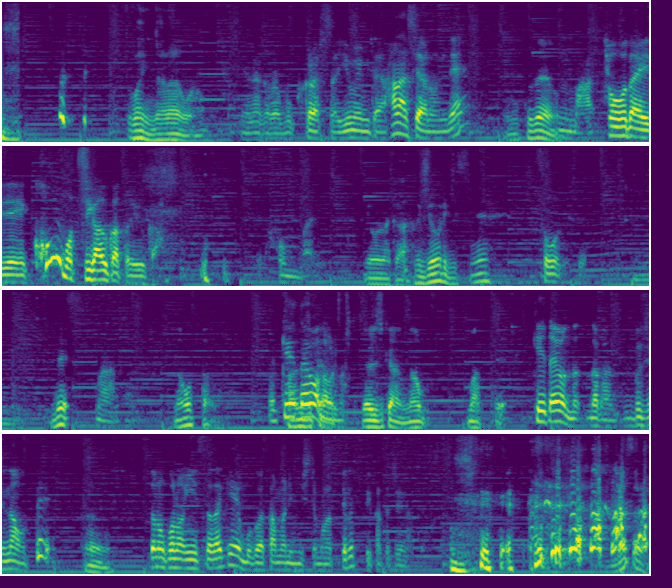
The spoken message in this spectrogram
言葉にならんわ。いやだから僕からしたら夢みたいな話やのにね、本当だよ。まあ、兄弟でこうも違うかというか、ほんまに。世の中は不条理ですね。そうですよ。うんで、ま治ったの？あ、携帯は治りました。4時間な待って。携帯はだから無事治って、うん。その子のインスタだけ僕はたまに見せてもらってるっていう形になってます。何それ？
